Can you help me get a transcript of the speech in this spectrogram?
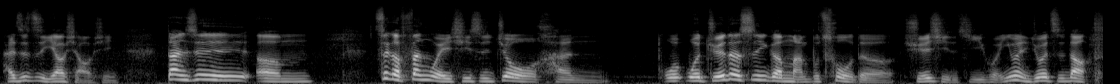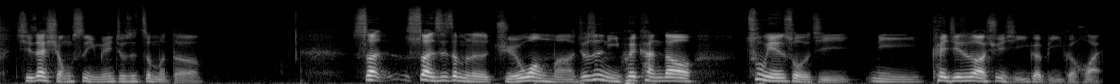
还是自己要小心。但是嗯。这个氛围其实就很，我我觉得是一个蛮不错的学习的机会，因为你就会知道，其实，在熊市里面就是这么的，算算是这么的绝望吗？就是你会看到触眼所及，你可以接触到讯息一个比一个坏，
